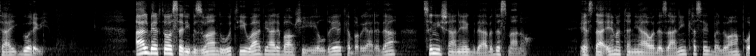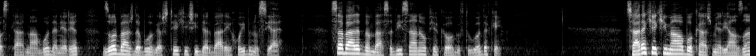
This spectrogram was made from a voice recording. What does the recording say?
تای گۆرەوی. ئالبێرتۆ سەری بزواند و وتی، وا دیارە باوکی هیلدەیە کە بڕیارەدا چ نیشانەیەک بدا بە دەستمانەوە. ئێستا ئێمە تەنیا ئەوە دەزانین کەسێک بەردەوام پۆستکاردمان بۆ دەنێرێت، زۆر باش دەبوو گەر شتێکیشی دەربارەی خۆی بنووسیایە. سەبارەت بەم باسە دیسانەوە پێکەوە گفتوگۆ دەکەین. چارەکێکی ماوە بۆ کاژمێر یانزە،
